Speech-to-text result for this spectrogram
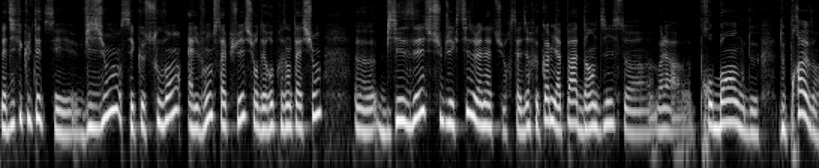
La difficulté de ces visions, c'est que souvent, elles vont s'appuyer sur des représentations euh, biaisées, subjectives de la nature. C'est-à-dire que comme il n'y a pas d'indices voilà, probants ou de, preuves,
